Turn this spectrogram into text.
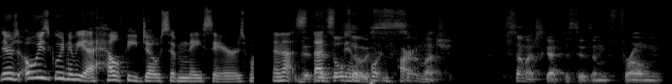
there's always going to be a healthy dose of naysayers, and that's Th- that's There's the also important so part. much, so much skepticism from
